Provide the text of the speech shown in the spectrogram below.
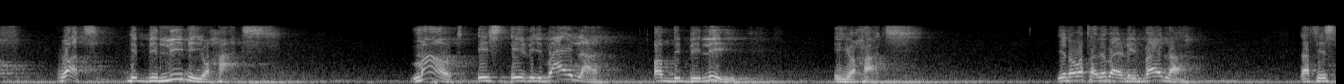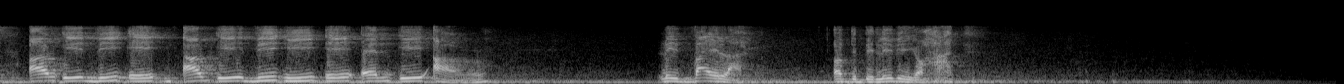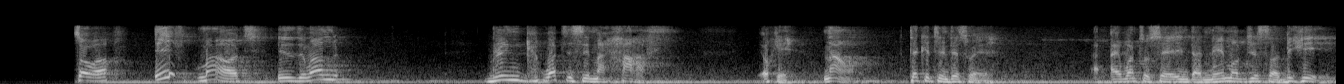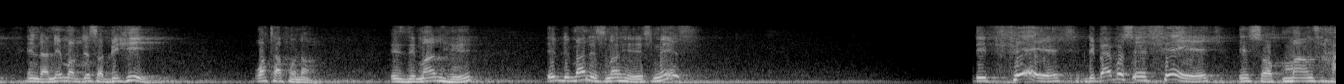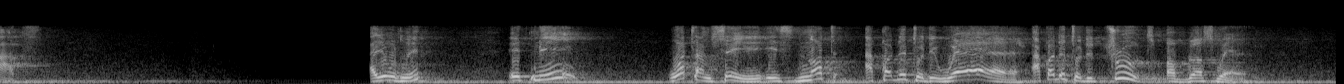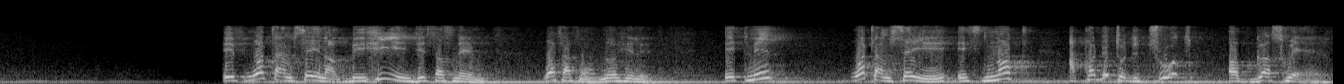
what? The belief in your heart. Mouth is a reviler of the belief in your heart. You know what I mean by reviler? That is R E V A R E V E A L E R. Reviler of the belief in your heart. So, if mouth is the one bring what is in my heart, okay. Now, take it in this way. I, want to say, in the name of Jesus, be he. In the name of Jesus, be he. What happened now? Is the man he? If the man is not he, it's me. The faith, the Bible says faith is of man's heart. Are you with me? It means what I'm saying is not according to the word, according to the truth of God's word. If what I'm saying now be he in Jesus' name, what happened? No healing. It means what I'm saying is not according to the truth of God's word.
